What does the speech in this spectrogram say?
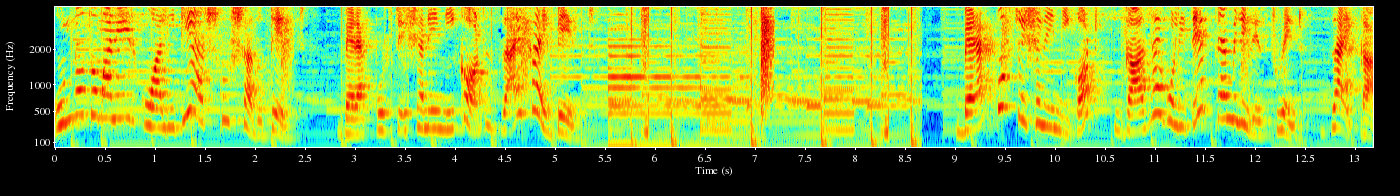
উন্নত মানের কোয়ালিটি আর সুস্বাদু টেস্ট। ব্যারাকপুর স্টেশনের নিকট জায়গায় বেস্ট। ব্যারাকপুর স্টেশনের নিকট গাজাগলিতে ফ্যামিলি রেস্টুরেন্ট জায়কা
